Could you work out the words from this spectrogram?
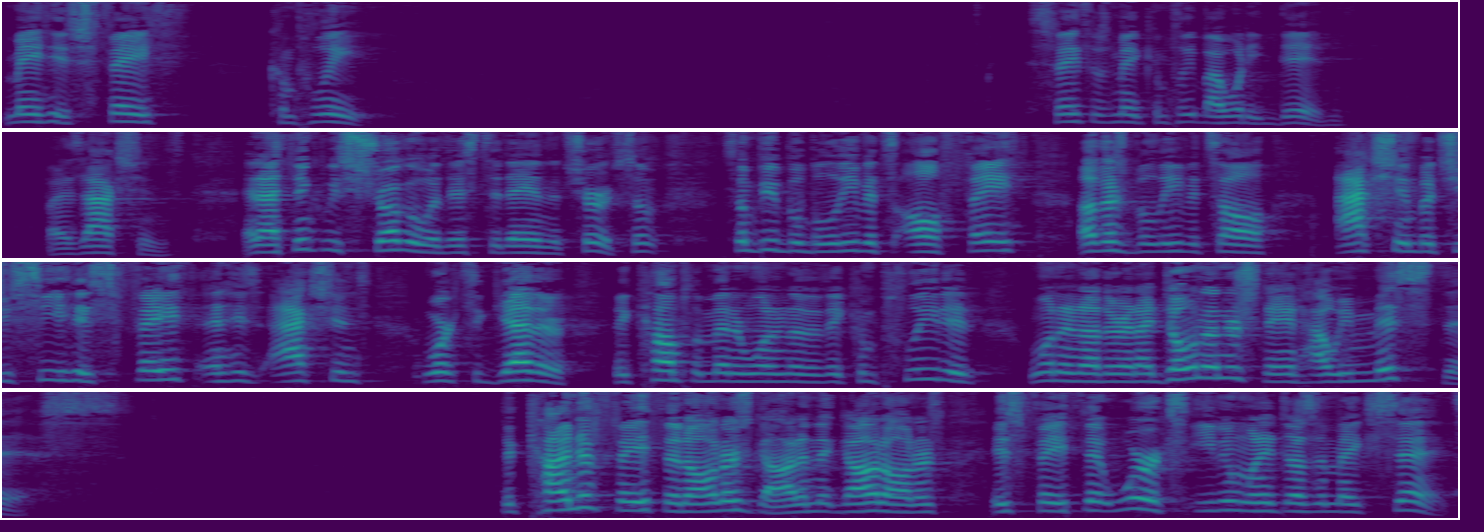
made his faith complete. His faith was made complete by what he did, by his actions. And I think we struggle with this today in the church. Some, some people believe it's all faith, others believe it's all action, but you see his faith and his actions work together. They complemented one another, they completed one another. And I don't understand how we miss this. The kind of faith that honors God and that God honors is faith that works even when it doesn't make sense.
